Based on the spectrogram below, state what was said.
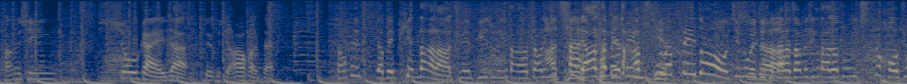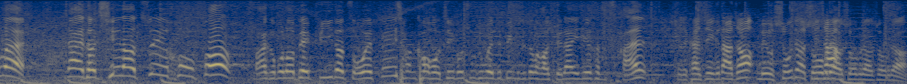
强行修改一下，对不起，二换三。张飞要被骗大了，这边憋住了一个大招，招了一个阿灿治疗，他被打出了被动，这个位置很难了。咱们这个大招终于吃吼出来，奈特切到最后方，马可波罗被逼的走位非常靠后，这波输出位置并不是特别好，血量已经很残，是的，看这个大招没有收掉收不了，，收不了，收不了。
